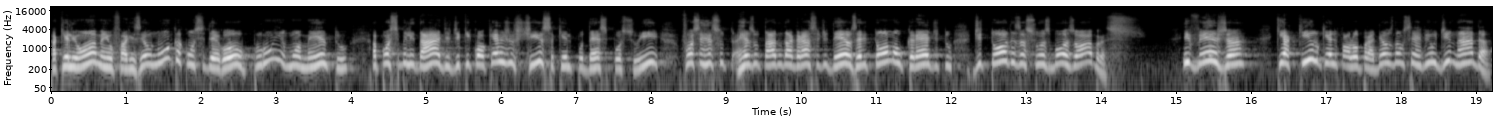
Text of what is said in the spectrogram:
Aquele homem, o fariseu, nunca considerou por um momento a possibilidade de que qualquer justiça que ele pudesse possuir fosse resu resultado da graça de Deus. Ele toma o crédito de todas as suas boas obras. E veja que aquilo que ele falou para Deus não serviu de nada.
